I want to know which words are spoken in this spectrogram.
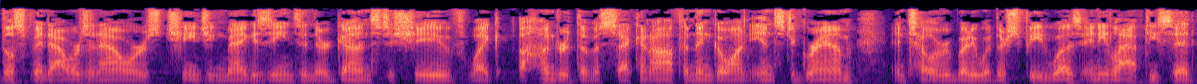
they'll spend hours and hours changing magazines in their guns to shave like a hundredth of a second off and then go on instagram and tell everybody what their speed was and he laughed he said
